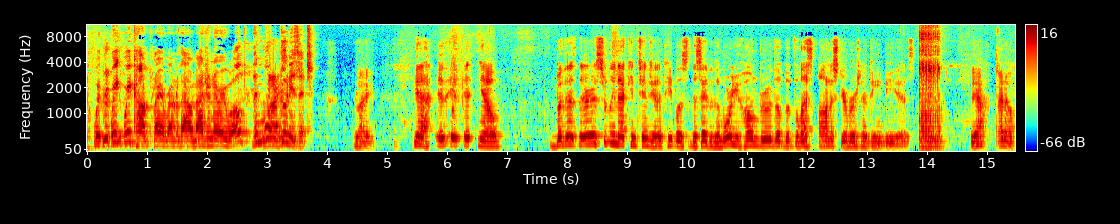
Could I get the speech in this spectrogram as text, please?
we, we, we can't play around with our imaginary world. Then what Right. good is it? Right. Yeah. It, it, it you know, but there, there is certainly that contingent of people that say that the more you homebrew, the, the, the less honest your version of D and D is. yeah, I know.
